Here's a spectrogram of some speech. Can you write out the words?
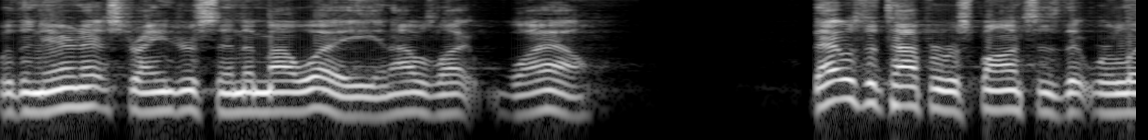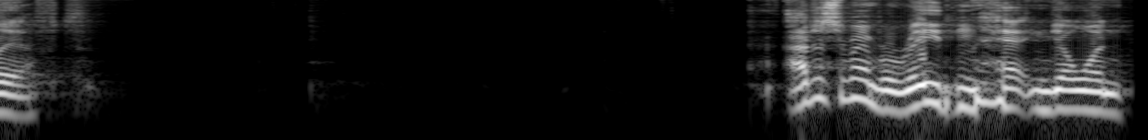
with an internet stranger, send them my way. And I was like, wow. That was the type of responses that were left. I just remember reading that and going,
